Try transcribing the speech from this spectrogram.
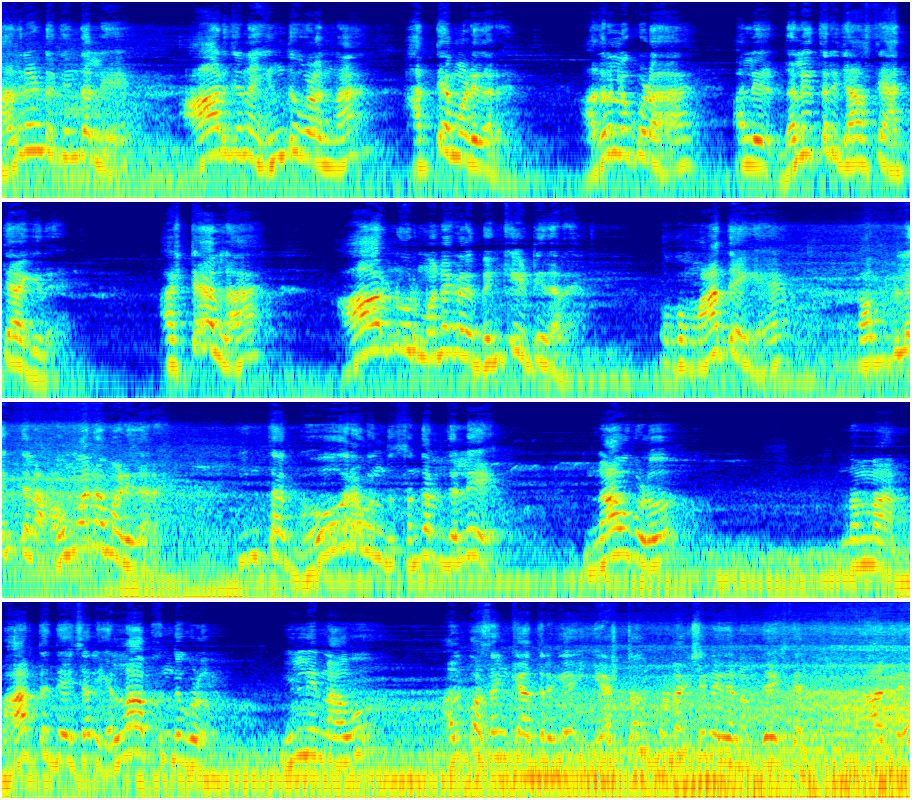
ಹದಿನೆಂಟು ದಿನದಲ್ಲಿ ಆರು ಜನ ಹಿಂದೂಗಳನ್ನು ಹತ್ಯೆ ಮಾಡಿದ್ದಾರೆ. ಅದರಲ್ಲೂ ಕೂಡ ಅಲ್ಲಿ ದಲಿತರು ಜಾಸ್ತಿ ಹತ್ಯೆ ಆಗಿದೆ. ಅಷ್ಟೇ ಅಲ್ಲ, ಆರುನೂರು ಮನೆಗಳಿಗೆ ಬೆಂಕಿ ಇಟ್ಟಿದ್ದಾರೆ. ಒಬ್ಬ ಮಾತೆಗೆ ಪಬ್ಲಿಕ್ನಲ್ಲಿ ಅವಮಾನ ಮಾಡಿದ್ದಾರೆ. ಇಂಥ ಘೋರ ಒಂದು ಸಂದರ್ಭದಲ್ಲಿ ನಾವುಗಳು ನಮ್ಮ ಭಾರತ ದೇಶದ ಎಲ್ಲ ಬಂಧುಗಳು, ಇಲ್ಲಿ ನಾವು ಅಲ್ಪಸಂಖ್ಯಾತರಿಗೆ ಎಷ್ಟೊಂದು ಪ್ರೊಟೆಕ್ಷನ್ ಇದೆ ನಮ್ಮ ದೇಶದಲ್ಲಿ. ಆದರೆ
